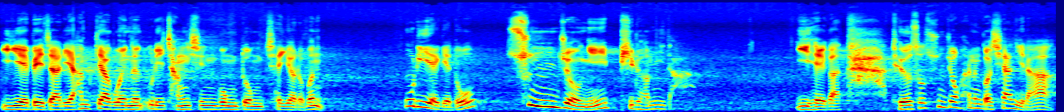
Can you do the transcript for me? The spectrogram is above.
이 예배 자리에 함께하고 있는 우리 장신 공동체 여러분, 우리에게도 순종이 필요합니다. 이해가 다 되어서 순종하는 것이 아니라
